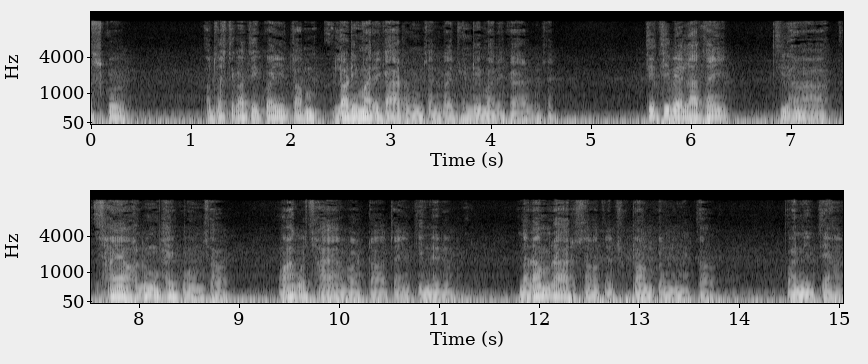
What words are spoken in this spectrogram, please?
उसको जस्तै कति कोही त लडी मरेकाहरू हुन्छन् कोही झुन्डी मरेकाहरू हुन्छन् त्यति बेला चाहिँ छाया हलुङ भएको हुन्छ। उहाँको छायाबाट चाहिँ तिनीहरू नराम्राहरूसँग चाहिँ छुट्याउनुको निमित्त पनि त्यहाँ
